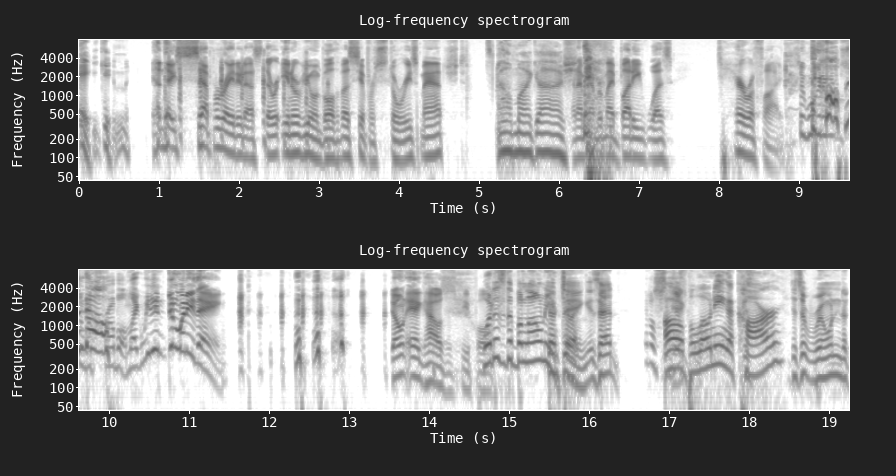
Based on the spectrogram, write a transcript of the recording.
egging. And they separated us. They were interviewing both of us, see if our stories matched. Oh my gosh. And I remember my buddy was terrified. He's like, we're going to Oh, get in so no. much trouble. I'm like, we didn't do anything. Don't egg houses, people. What is the baloney Don't thing? Is that It'll stick. Oh, baloneying a car. does it ruin the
